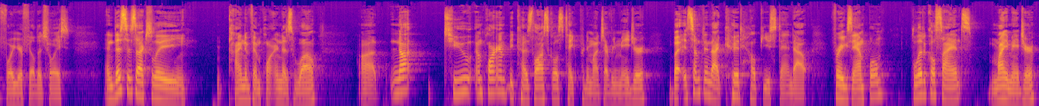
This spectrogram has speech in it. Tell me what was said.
for your field of choice. And this is actually kind of important as well. Uh, not too important because law schools take pretty much every major, but it's something that could help you stand out. For example, political science, my major,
